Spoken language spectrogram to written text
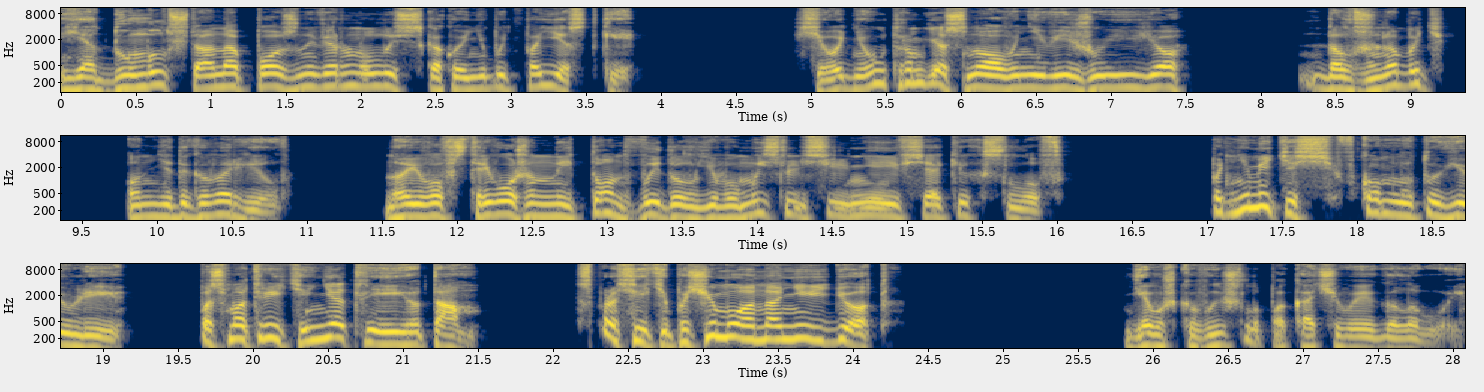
Я думал, что она поздно вернулась с какой-нибудь поездки. Сегодня утром я снова не вижу ее. Должно быть, он не договорил, но его встревоженный тон выдал его мысль сильнее всяких слов. Поднимитесь в комнату Юлии, посмотрите, нет ли ее там. Спросите, почему она не идет. Девушка вышла, покачивая головой.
